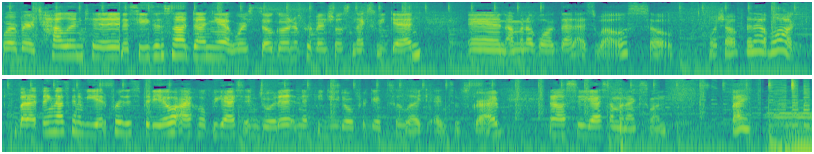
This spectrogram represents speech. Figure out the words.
who are very talented. The season's not done yet. We're still going to provincials next weekend and I'm gonna vlog that as well. So watch out for that vlog. But I think that's gonna be it for this video. I hope you guys enjoyed it and if you do, don't forget to like and subscribe. And I'll see you guys on the next one. Bye.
